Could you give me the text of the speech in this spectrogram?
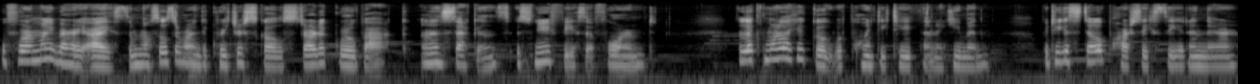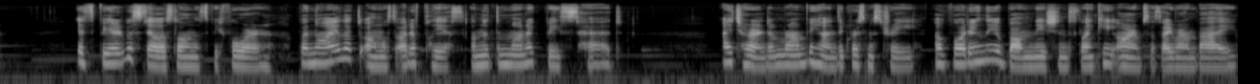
Before my very eyes, the muscles around the creature's skull started to grow back, and in seconds, its new face had formed. It looked more like a goat with pointy teeth than a human, but you could still partially see it in there. Its beard was still as long as before, but now it looked almost out of place on the demonic beast's head. I turned and ran behind the Christmas tree, avoiding the abomination's lanky arms as I ran by.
